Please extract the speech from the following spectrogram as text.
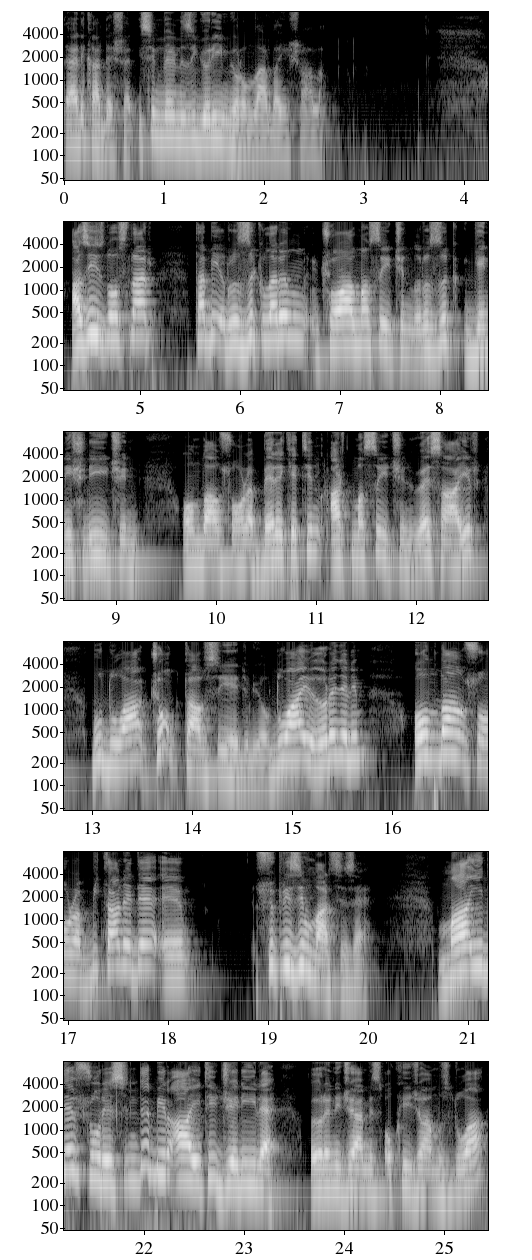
değerli kardeşler. İsimlerinizi göreyim yorumlarda inşallah. Aziz dostlar, tabi rızıkların çoğalması için, rızık genişliği için, ondan sonra bereketin artması için vesaire bu dua çok tavsiye ediliyor. Duayı öğrenelim. Ondan sonra bir tane de e, sürprizim var size. Maide suresinde bir ayeti celile öğreneceğimiz, okuyacağımız dua.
